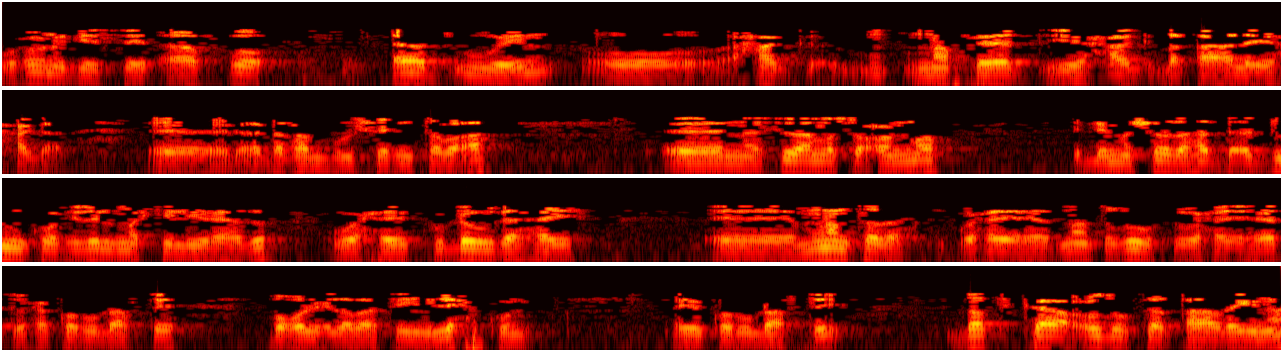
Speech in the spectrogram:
wuxuuna geystay aafo aada u weyn oo xag nafeed iyo xag dhaqaale iyo xag dhaqan bulsho intaba ah. Sidaan la soconno dhimashada hadda adduunkoo idil markii la yidhaahdo waxay ku dhowdahay maantada waxay ahayd maanta duhurka waxay ahayd waxay kor u dhaaftay boqol iyo labaatan iyo lix kun ayay kor u dhaaftay. Dadka cudurka qaadayna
